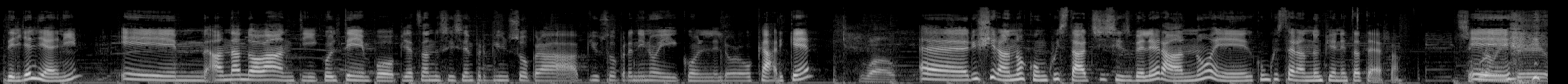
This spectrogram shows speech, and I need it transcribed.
degli alieni e mh, andando avanti col tempo, piazzandosi sempre più in sopra, più sopra di noi con le loro cariche, Wow. eh, riusciranno a conquistarci, si sveleranno e conquisteranno il pianeta Terra. Sicuramente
